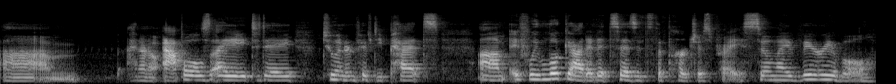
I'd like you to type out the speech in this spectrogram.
um, I don't know, apples I ate today, 250 pets. Um, if we look at it, it says it's the purchase price. So my variable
